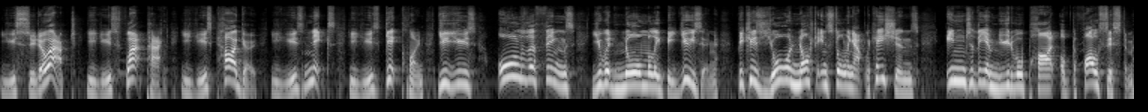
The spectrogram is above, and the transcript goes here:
use sudo apt, you use flatpak, you use cargo, you use nix, you use git clone, you use all of the things you would normally be using because you're not installing applications into the immutable part of the file system.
